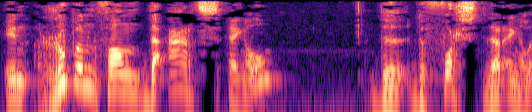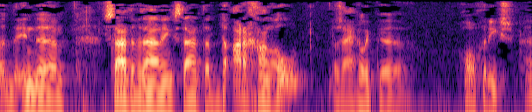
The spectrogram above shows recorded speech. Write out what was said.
in roepen van de aartsengel, de, de vorst der engelen, in de Statenvertaling staat er de archangel, dat is eigenlijk uh, gewoon Grieks. Hè?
